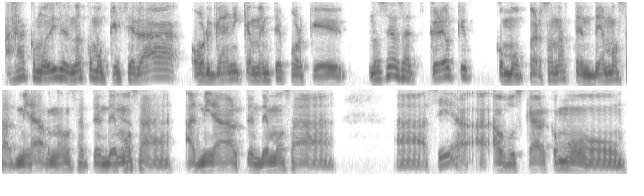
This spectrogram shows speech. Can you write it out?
Ajá, como dices, ¿no? Como que se da orgánicamente porque, no sé, o sea, creo que como personas tendemos a admirar, ¿no? O sea, tendemos a admirar, tendemos a, a sí, a buscar como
